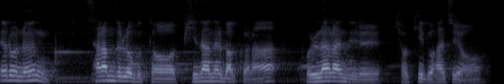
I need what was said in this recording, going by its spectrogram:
때로는 사람들로부터 비난을 받거나 곤란한 일을 겪기도 하지요.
